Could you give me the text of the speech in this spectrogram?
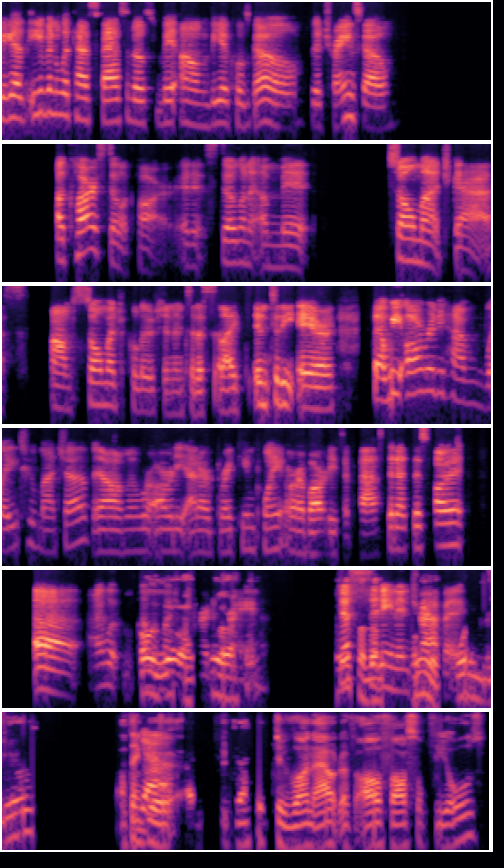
because even with as fast as those um vehicles go, the trains go, a car is still a car, and it's still going to emit so much gas, um, so much pollution into the like into the air that we already have way too much of, um, and we're already at our breaking point or have already surpassed it at this point. Uh, I would, I Oh would yeah. yeah. Just sitting in traffic. years, I think Yeah. we're projected to run out of all fossil fuels.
